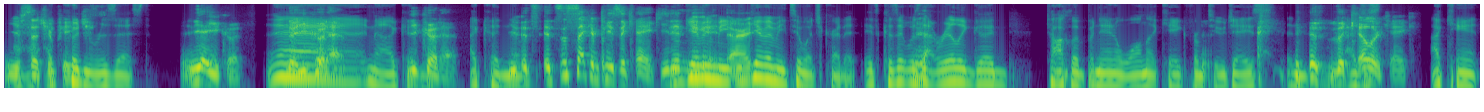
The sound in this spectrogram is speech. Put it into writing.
You're I, such a I peach. You couldn't resist. Yeah, you could. no, you could have. Eh, no, I couldn't. You could have. I couldn't. It's it's the second piece of cake. You didn't you're giving me. It, you're giving me too much credit. It's because it was that really good chocolate banana walnut cake from 2J's. And the I killer just, cake. I can't.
